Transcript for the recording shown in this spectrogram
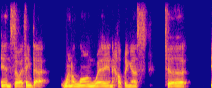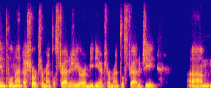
And so i think that went a long way in helping us to implement a short-term rental strategy or a medium-term rental strategy um,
